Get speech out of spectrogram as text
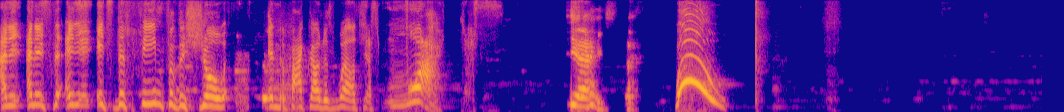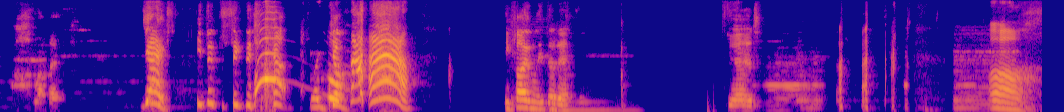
And it and it's the and it, it's the theme for the show in the background as well. Just mwah, yes. Yes. Woo! Oh, love it. Yes, he did the signature cap. Like jump. He finally did it. Good. oh.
